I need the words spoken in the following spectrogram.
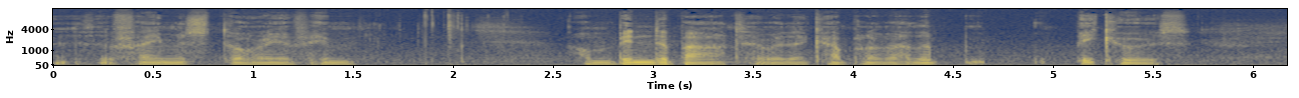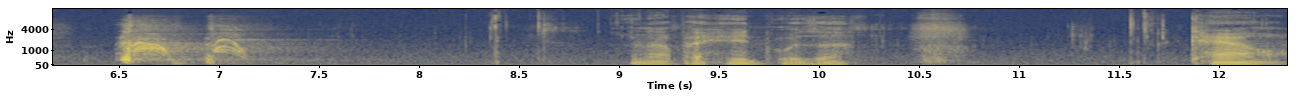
There's a famous story of him on pindapata with a couple of other bhikkhus and up ahead was a cow.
